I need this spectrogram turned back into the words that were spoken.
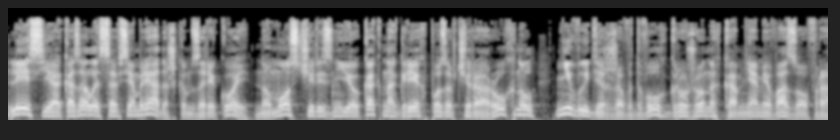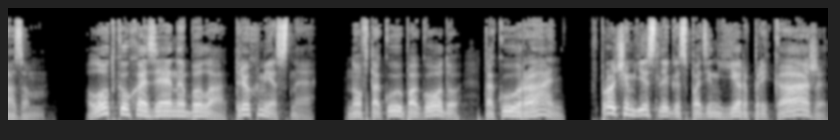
Лесья оказалась совсем рядышком за рекой, но мост через нее, как на грех позавчера, рухнул, не выдержав двух груженных камнями возов разом. Лодка у хозяина была, трехместная, но в такую погоду, такую рань, впрочем, если господин Ер прикажет,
